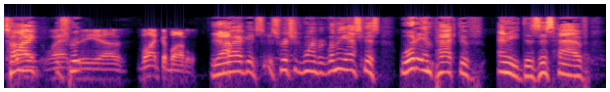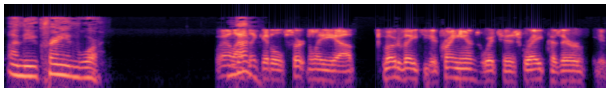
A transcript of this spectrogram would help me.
Ty, wag, wag it's, Ri- the uh, vodka bottle. Yeah. Wag, it's, it's Richard Weinberg. Let me ask you this. What impact, if any, does this have on the Ukrainian war? Well, None. I think it'll certainly uh, motivate the Ukrainians, which is great because they're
